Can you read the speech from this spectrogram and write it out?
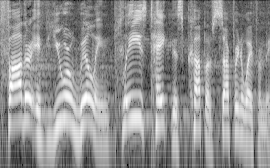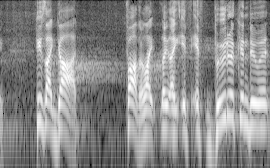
Father, if you are willing, please take this cup of suffering away from me. He's like, God, Father, like, like, like if, if Buddha can do it,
